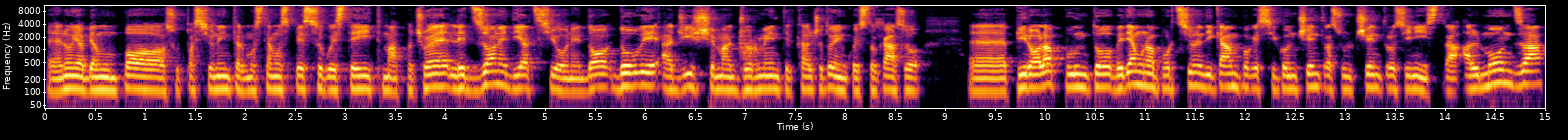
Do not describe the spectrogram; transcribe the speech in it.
eh, noi abbiamo un po' su Passione Inter, mostriamo spesso queste heatmap, cioè le zone di azione do- dove agisce maggiormente il calciatore, in questo caso eh, Pirola appunto, vediamo una porzione di campo che si concentra sul centro-sinistra. Al Monza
